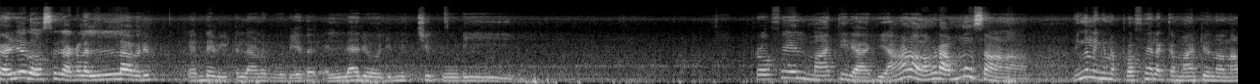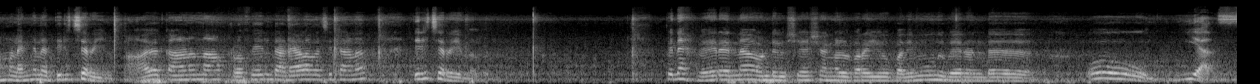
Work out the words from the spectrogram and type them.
കഴിഞ്ഞ ദിവസം ഞങ്ങളെല്ലാവരും എന്റെ വീട്ടിലാണ് കൂടിയത്. എല്ലാവരും ഒരുമിച്ച് കൂടി. പ്രൊഫൈൽ മാറ്റി രാഹി. ആണോ? നമ്മുടെ അമ്മൂസാണോ? നിങ്ങളിങ്ങനെ പ്രൊഫൈലൊക്കെ മാറ്റി വന്നാൽ നമ്മൾ എങ്ങനെ തിരിച്ചറിയും? ആകെ കാണുന്ന ആ പ്രൊഫൈലിന്റെ അടയാളം വെച്ചിട്ടാണ് തിരിച്ചറിയുന്നത്. പിന്നെ വേറെ എന്നാ ഉണ്ട് വിശേഷങ്ങൾ? പറയൂ. പതിമൂന്ന് പേരുണ്ട്. ഓ yes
